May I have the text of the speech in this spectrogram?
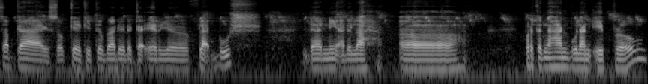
What's up guys? Okay, kita berada dekat area Flatbush dan ni adalah uh, pertengahan bulan April.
